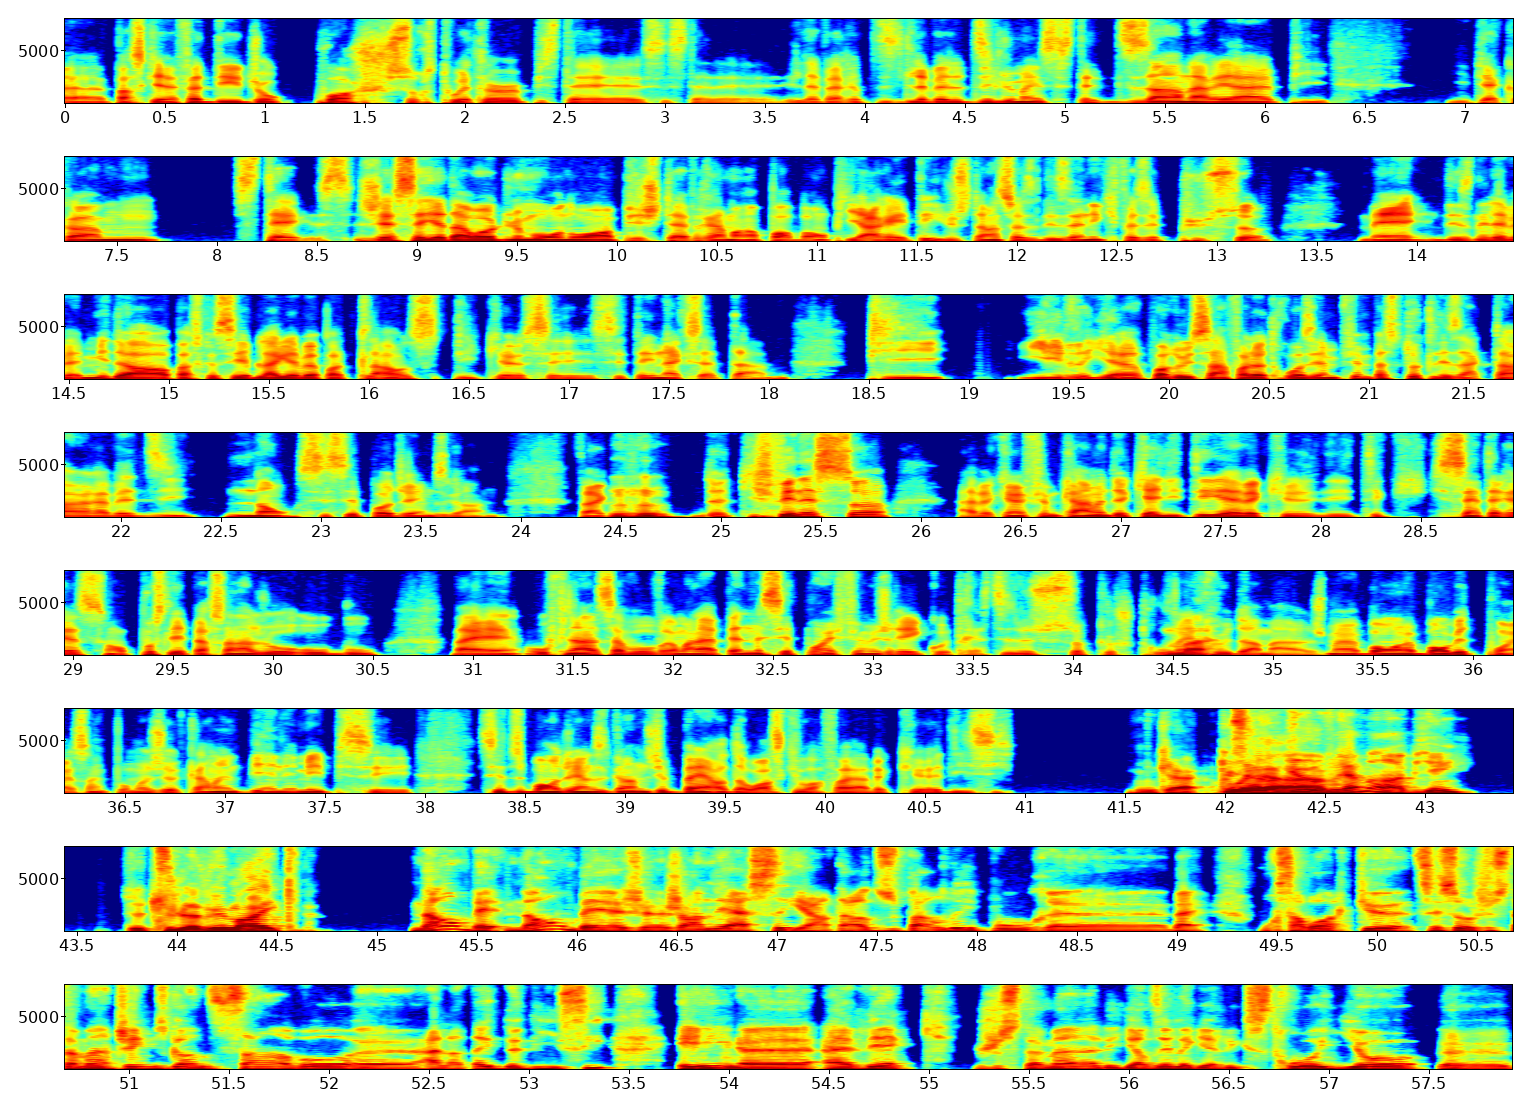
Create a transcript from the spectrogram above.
euh, parce qu'il avait fait des jokes poches sur Twitter, puis c'était, il, avait, il avait dit lui-même, c'était 10 ans en arrière, puis il était comme, j'essayais d'avoir de l'humour noir, puis j'étais vraiment pas bon, puis il a arrêté, justement, ça faisait des années qu'il faisait plus ça, mais Disney l'avait mis dehors parce que ses blagues n'avaient pas de classe, puis que c'était inacceptable. Puis il n'aurait pas réussi à faire le troisième film parce que tous les acteurs avaient dit non si c'est pas James Gunn. Fait que Mhm. de- qu'ils finissent ça avec un film quand même de qualité, avec euh, des qui s'intéressent, on pousse les personnages au, au bout, ben, au final, ça vaut vraiment la peine, mais c'est pas un film que je réécouterais. C'est juste ça que je trouve un peu dommage. Mais un bon, un bon 8.5 pour moi, j'ai quand même bien aimé, puis c'est, c'est du bon James Gunn. J'ai bien hâte de voir ce qu'il va faire avec euh, DC. OK. ça Toi, augure euh, vraiment bien. tu, tu l'as vu, Mike? Non, ben non, ben je- j'en ai assez entendu parler pour, euh, ben, pour savoir que c'est ça, justement, James Gunn s'en va euh, à la tête de DC et Mhm. euh, avec justement les Gardiens de la Galaxie 3, il a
